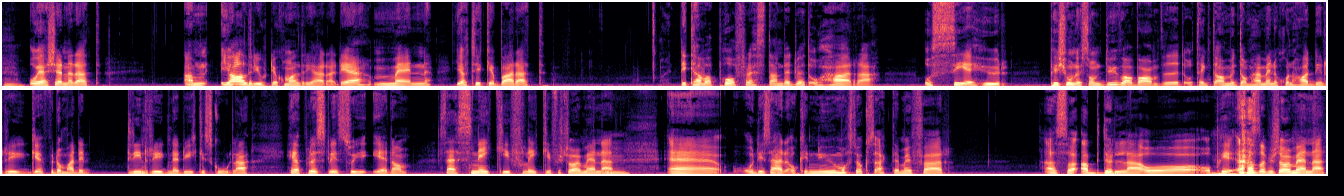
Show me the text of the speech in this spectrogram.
Mm. Och jag känner att um, jag har aldrig gjort det, jag kommer aldrig göra det. Men jag tycker bara att det kan vara påfrestande du vet, att höra och se hur personer som du var van vid och tänkte att ah, men de här människorna har din rygg, för de hade din rygg när du gick i skola. Helt plötsligt så är de så här snaky, flaky, förstår du vad jag menar? Mm. Eh, och det är så här, okej nu måste jag också akta mig för Alltså Abdullah och, och P- alltså förstår du vad jag menar?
